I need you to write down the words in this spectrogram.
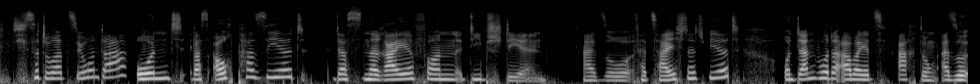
die Situation da. Und was auch passiert, dass eine Reihe von Diebstählen also verzeichnet wird. Und dann wurde aber jetzt, Achtung, also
